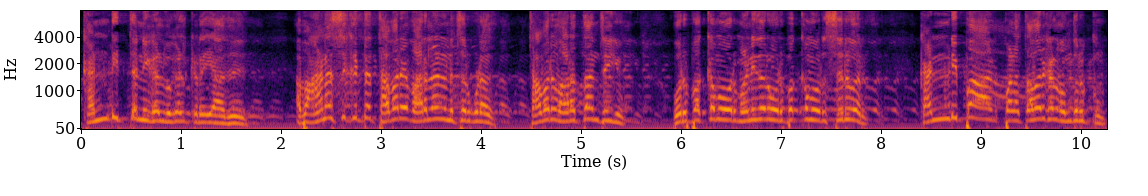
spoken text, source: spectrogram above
கண்டித்த நிகழ்வுகள் கிடையாது. அப்ப அனசுகிட்ட தவறே வரலன்னு நினைச்சிடக்கூடாது. தவறு வரத்தான் செய்யும். ஒரு பக்கம் ஒரு மனிதர் ஒரு பக்கம் ஒரு சிறுவர். கண்டிப்பா பல தவறுகள் வந்திருக்கும்.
